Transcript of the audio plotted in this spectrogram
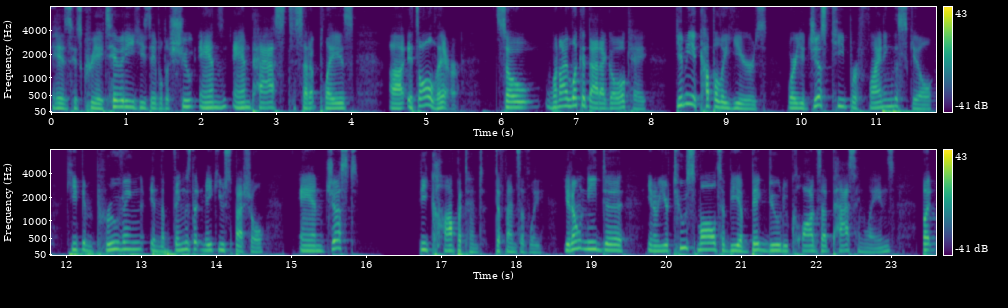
his his creativity, he's able to shoot and and pass to set up plays. Uh, it's all there. So when I look at that, I go, okay, give me a couple of years where you just keep refining the skill, keep improving in the things that make you special, and just be competent defensively. You don't need to, you know, you're too small to be a big dude who clogs up passing lanes, but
